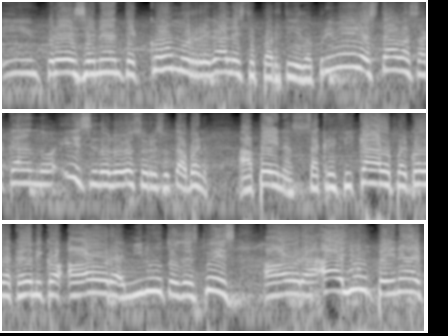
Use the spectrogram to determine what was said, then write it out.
Impresionante cómo regala este partido. Primero estaba sacando ese doloroso resultado. Bueno, apenas sacrificado por el cuadro académico. Ahora, minutos después, ahora hay un penal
